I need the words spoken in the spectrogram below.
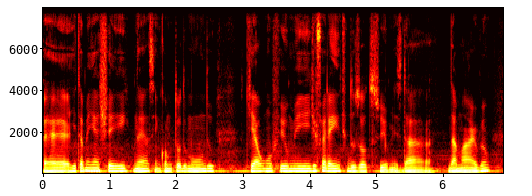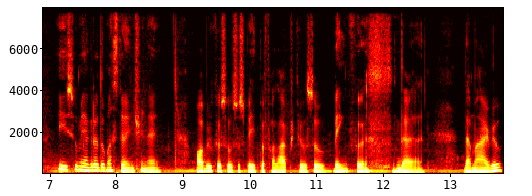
É, e também achei, né, assim como todo mundo, que é um filme diferente dos outros filmes da, da Marvel. E isso me agradou bastante, né? Óbvio que eu sou suspeito para falar porque eu sou bem fã da, da Marvel.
